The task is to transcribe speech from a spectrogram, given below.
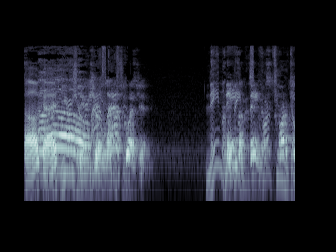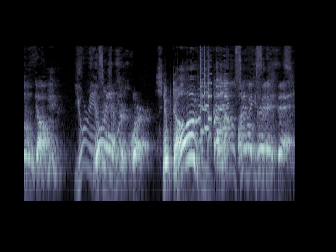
okay. Oh. Here's your last question. Name a Name famous famous cartoon cartoon doll. doll. Your Your answers answers were. were. Snoop Dogg. And the final the survey survey says. says.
